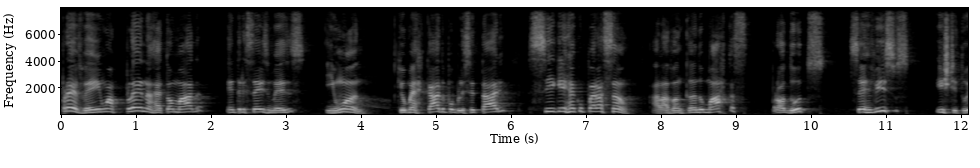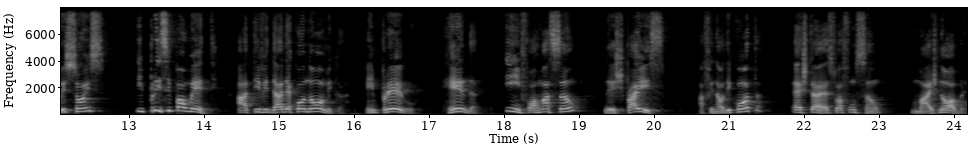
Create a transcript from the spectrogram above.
prevêem uma plena retomada entre seis meses e um ano que o mercado publicitário siga em recuperação, alavancando marcas, produtos, serviços, instituições e principalmente a atividade econômica, emprego, renda e informação neste país. Afinal de contas, esta é sua função mais nobre.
